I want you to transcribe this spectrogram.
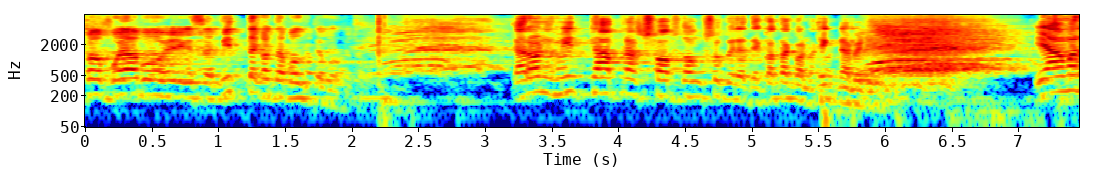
সব ভয়াবহ হয়ে গেছে মিথ্যা কথা বলতে বলতে। কারণ মিথ্যা আপনার সব ধ্বংস করে দেয় কথা কোন ঠিক না বেটি? এ আমার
